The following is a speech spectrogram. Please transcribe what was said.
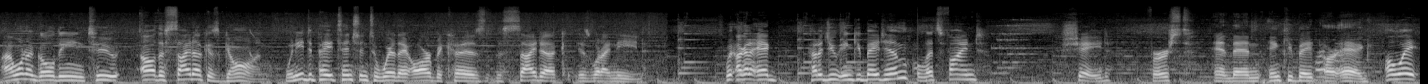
I want a Goldeen too. Oh, the Psyduck is gone. We need to pay attention to where they are because the Psyduck is what I need. Wait, I got an egg. How did you incubate him? Let's find Shade first and then incubate our egg. Oh wait,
